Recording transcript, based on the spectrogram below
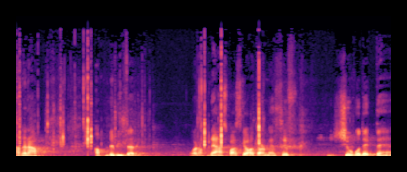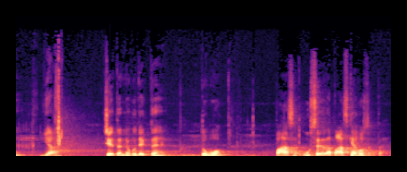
अगर आप अपने भीतर और अपने आसपास के वातावरण में सिर्फ़ शिव को देखते हैं या चैतन्य को देखते हैं तो वो पास है। उससे ज़्यादा पास क्या हो सकता है?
